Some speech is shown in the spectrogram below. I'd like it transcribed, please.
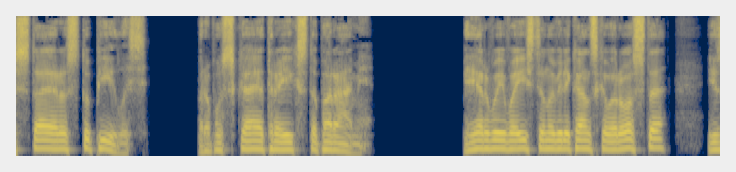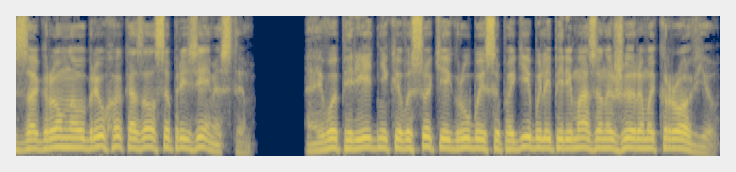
стая расступилась, пропуская троих с топорами. Первый воистину великанского роста из-за огромного брюха казался приземистым, а его передник и высокие грубые сапоги были перемазаны жиром и кровью.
